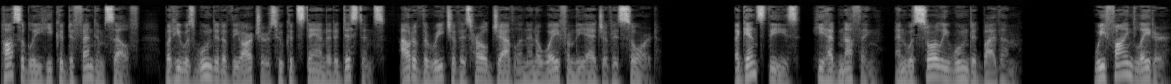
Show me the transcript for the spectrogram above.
possibly he could defend himself, but he was wounded of the archers who could stand at a distance, out of the reach of his hurled javelin and away from the edge of his sword. Against these, he had nothing, and was sorely wounded by them. We find later,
